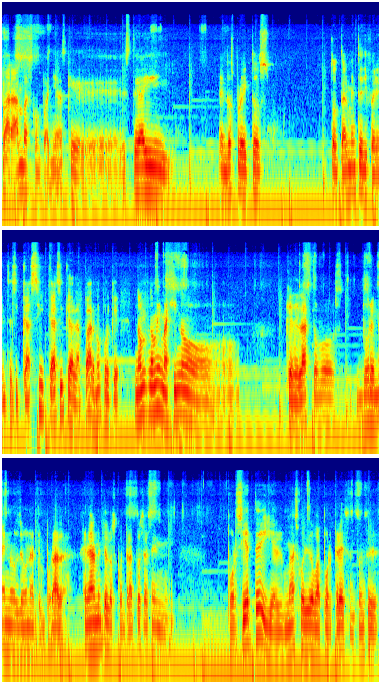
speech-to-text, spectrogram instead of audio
para ambas compañías que esté ahí en dos proyectos totalmente diferentes y casi, casi que a la par, ¿no? Porque no, no me imagino que The Last of Us dure menos de una temporada generalmente los contratos se hacen por siete y el más jodido va por tres. Entonces,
